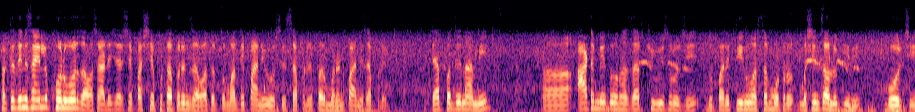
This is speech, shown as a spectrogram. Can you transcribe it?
फक्त त्यांनी सांगितलं खोलवर जावा. साडेचारशे पाचशे फुटापर्यंत जावा तर तुम्हाला ते पाणी व्यवस्थित सापडेल. परमनंट पाणी सापडेल. त्या पद्धतीनं आम्ही आठ मे दोन हजार चोवीस रोजी दुपारी तीन वाजता मोटर मशीन चालू केली बोरची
